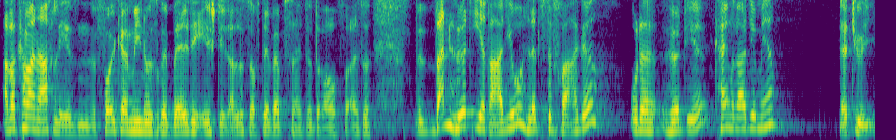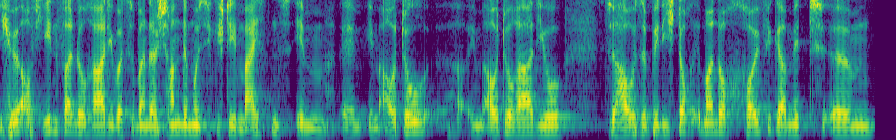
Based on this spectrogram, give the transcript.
Aber kann man nachlesen. Volker-rebell.de steht alles auf der Webseite drauf. Also, wann hört ihr Radio? Letzte Frage. Oder hört ihr kein Radio mehr? Natürlich, ich höre auf jeden Fall noch Radio, aber zu meiner Schande muss ich gestehen, meistens im, ähm, im Auto, äh, im Autoradio. Zu Hause bin ich doch immer noch häufiger mit ähm,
